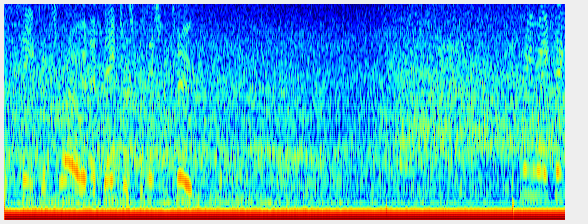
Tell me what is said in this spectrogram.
Concede to throw in a dangerous position too. Three waiting.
